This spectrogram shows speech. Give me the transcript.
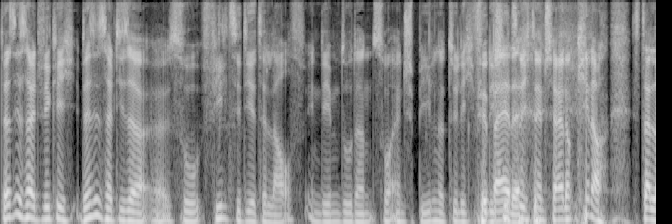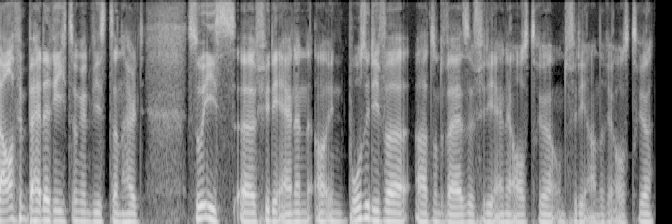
Das ist halt wirklich, das ist halt dieser äh, so viel zitierte Lauf, in dem du dann so ein Spiel natürlich für die beide. Schiedsrichterentscheidung, genau, ist der Lauf in beide Richtungen, wie es dann halt so ist, äh, für die einen in positiver Art und Weise, für die eine Austria und für die andere Austria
